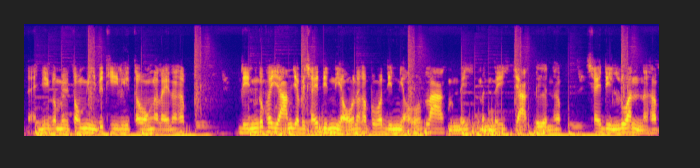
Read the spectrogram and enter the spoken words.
แต่อันนี้ก็ไม่ต้องมีพิธีรีตองอะไรนะครับ ดินก็พยายามอย่าไปใช้ดินเหนียวนะครับ เพราะว่าดินเหนียวรากมันไม่มันไม่อยากเดินครับ ใช้ดินล้วนนะครับ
